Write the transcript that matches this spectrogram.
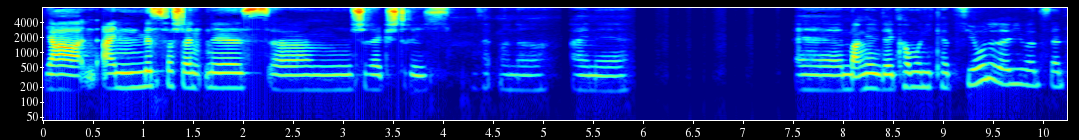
ja, ein Missverständnis, ähm, Schrägstrich, wie sagt man da, eine äh, mangelnde Kommunikation oder wie man es nennt.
